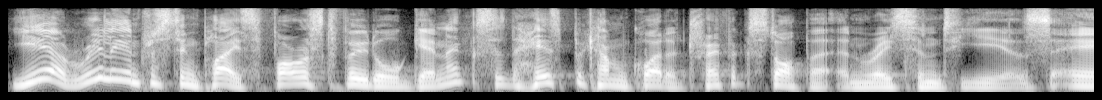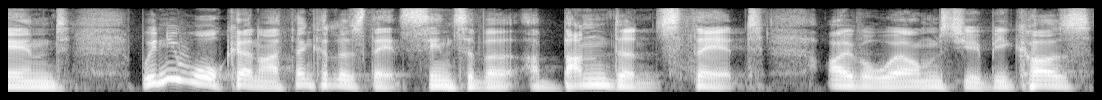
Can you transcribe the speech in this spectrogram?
Yeah, really interesting place. Forest Food Organics. It has become quite a traffic stopper in recent years. And when you walk in, I think it is that sense of abundance that overwhelms you because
